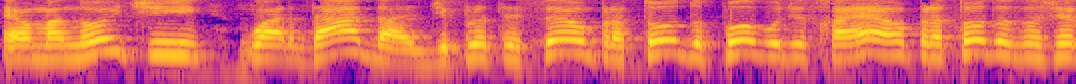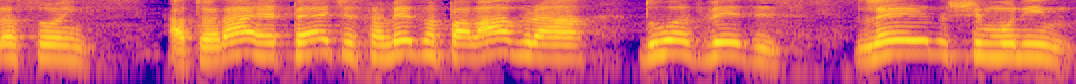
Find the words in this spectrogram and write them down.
é uma noite guardada de proteção para todo o povo de Israel, para todas as gerações. A Torá repete essa mesma palavra duas vezes, Leil Shimurim,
